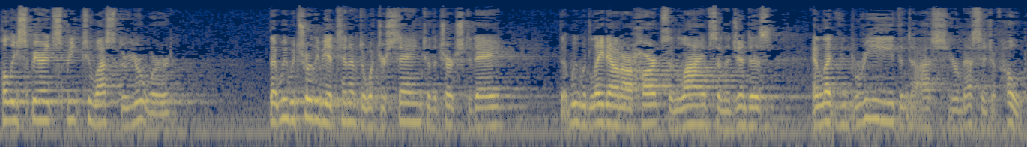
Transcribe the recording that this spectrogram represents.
Holy Spirit, speak to us through your word that we would truly be attentive to what you're saying to the church today, that we would lay down our hearts and lives and agendas and let you breathe into us your message of hope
